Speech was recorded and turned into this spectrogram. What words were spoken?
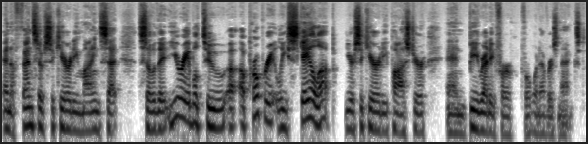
an offensive security mindset so that you're able to uh, appropriately scale up your security posture and be ready for, for whatever's next.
